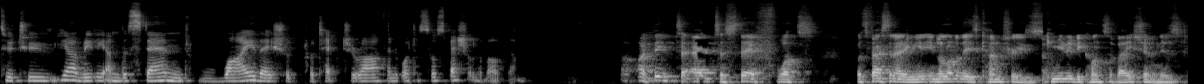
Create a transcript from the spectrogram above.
to to yeah really understand why they should protect giraffe and what is so special about them. I think to add to steph what's what's fascinating in a lot of these countries community conservation is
